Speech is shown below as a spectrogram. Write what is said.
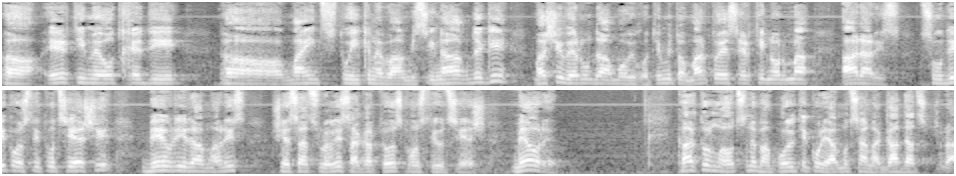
1/4 აა მაინც თუ იქნება ამის წინააღმდეგი, მაშინ ვერ უნდა ამოვიღოთ, იმიტომ მარტო ეს ერთი ნორმა არ არის ცუდი კონსტიტუციაში, ბევრი რამ არის შესაძლებელი საქართველოს კონსტიტუციაში. მეორე ქართულმა ოცნებამ პოლიტიკური ამოცანა გადაწყვეტა,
